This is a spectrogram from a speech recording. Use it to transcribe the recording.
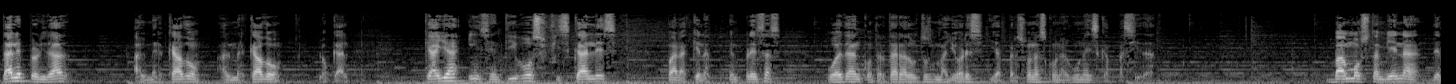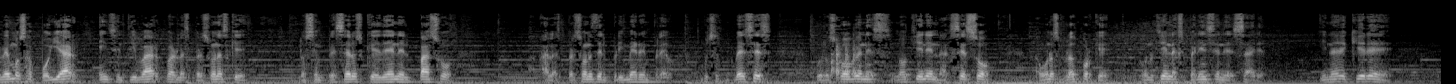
Darle prioridad al mercado, al mercado local. Que haya incentivos fiscales para que las empresas puedan contratar a adultos mayores y a personas con alguna discapacidad. Vamos también a, debemos apoyar e incentivar para las personas que, los empresarios que den el paso a las personas del primer empleo. Muchas veces pues, los jóvenes no tienen acceso a unos empleos porque no tienen la experiencia necesaria y nadie quiere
